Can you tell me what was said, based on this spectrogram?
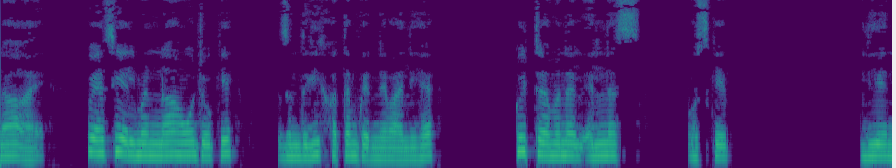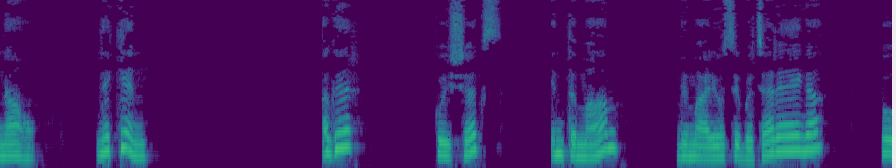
نہ آئے کوئی ایسی نہ ہو جو کہ زندگی ختم کرنے والی ہے کوئی ٹرمینل النس اس کے لیے نہ ہو لیکن اگر کوئی شخص ان تمام بیماریوں سے بچا رہے گا تو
